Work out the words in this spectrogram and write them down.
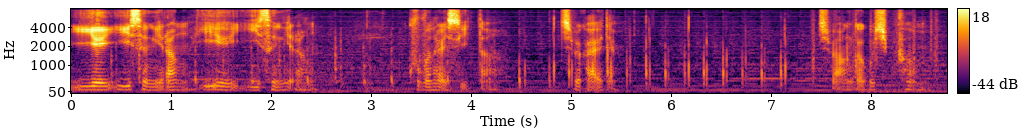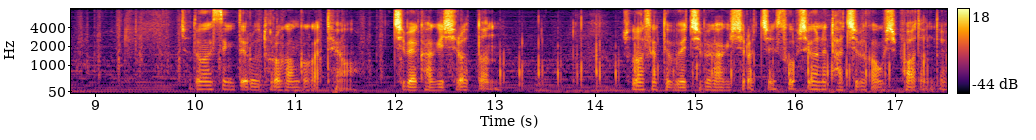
2의 2승이랑 2의 2승이랑 구분할 수 있다. 집에 가야 됨. 집에 안 가고 싶음. 초등학생 때로 돌아간 것 같아요. 집에 가기 싫었던. 초등학생 때 왜 집에 가기 싫었지? 수업 시간에 다 집에 가고 싶어 하던데.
